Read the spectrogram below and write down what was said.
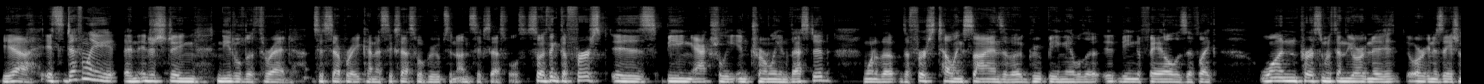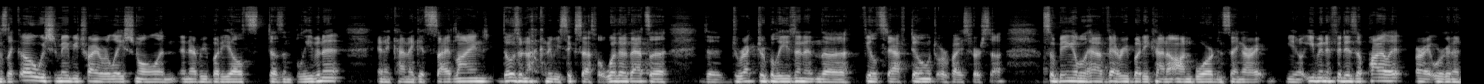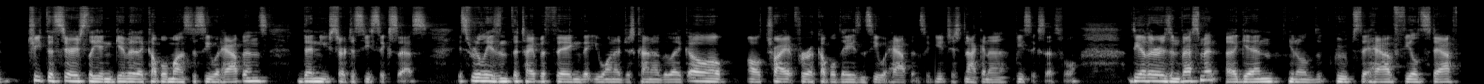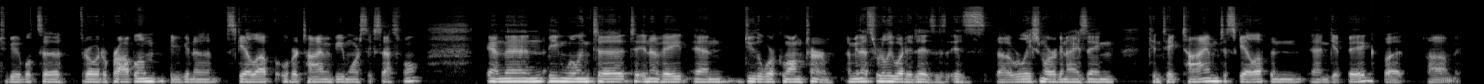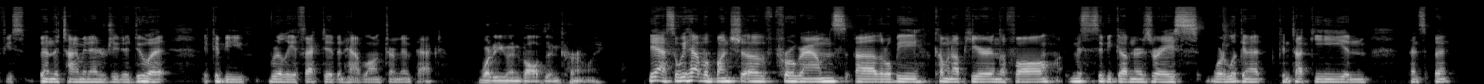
Yeah, it's definitely an interesting needle to thread to separate kind of successful groups and unsuccessful. So I think the first is being actually internally invested. One of the, the first telling signs of a group being able to being to fail is if like one person within the organi- organization is like, oh, we should maybe try relational, and, and everybody else doesn't believe in it, and it kind of gets sidelined. Those are not going to be successful. Whether that's a the director believes in it and the field staff don't, or vice versa. So being able to have everybody kind of on board and saying, all right, you know, even if it is a pilot, all right, we're going to treat this seriously and give it a couple months to see what happens, then you start to see success. It really isn't the type of thing that you want to just kind of be like, oh, I'll, I'll try it for a couple days and see what happens. Like, you're just not going to be successful. The other is investment. Again, you know, the groups that have field staff to be able to throw at a problem, you're going to scale up over time and be more successful and then being willing to to innovate and do the work long term. I mean, that's really what it is. Is, is uh, relation organizing can take time to scale up and and get big, but um, if you spend the time and energy to do it, it could be really effective and have long term impact. What are you involved in currently? Yeah, so we have a bunch of programs uh, that'll be coming up here in the fall. Mississippi governor's race. We're looking at Kentucky and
